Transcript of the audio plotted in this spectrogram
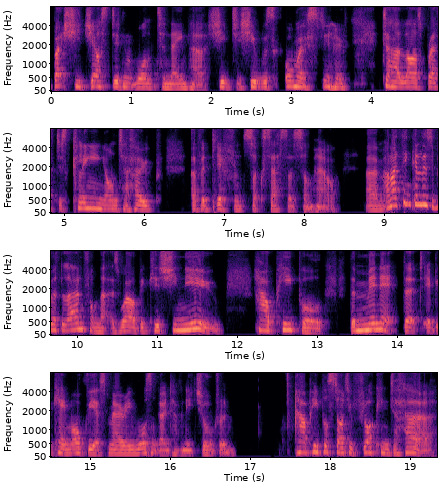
but she just didn't want to name her. She she was almost, you know, to her last breath, just clinging on to hope of a different successor somehow. Um, and I think Elizabeth learned from that as well because she knew how people, the minute that it became obvious Mary wasn't going to have any children, how people started flocking to her.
